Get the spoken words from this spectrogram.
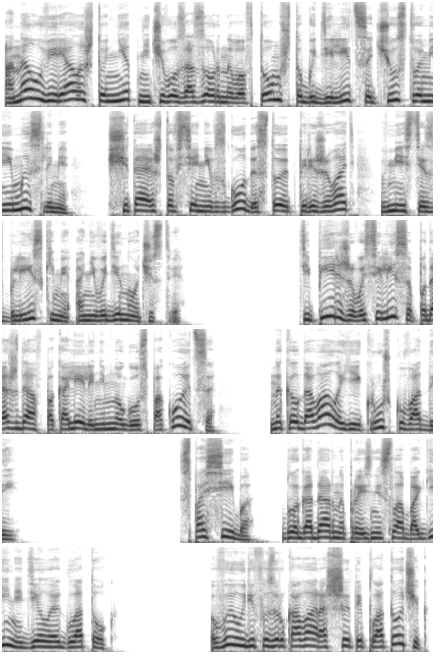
Она уверяла, что нет ничего зазорного в том, чтобы делиться чувствами и мыслями, считая, что все невзгоды стоит переживать вместе с близкими, а не в одиночестве. Теперь же Василиса, подождав, пока Леля немного успокоится, наколдовала ей кружку воды. «Спасибо», — благодарно произнесла богиня, делая глоток. Выудив из рукава расшитый платочек,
